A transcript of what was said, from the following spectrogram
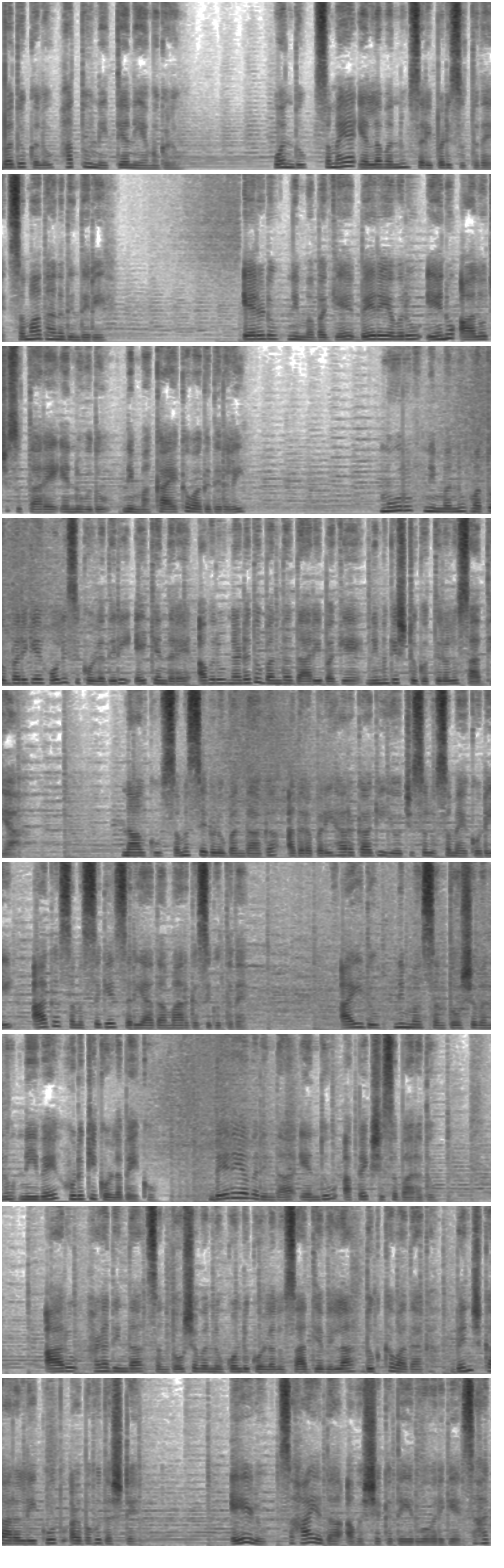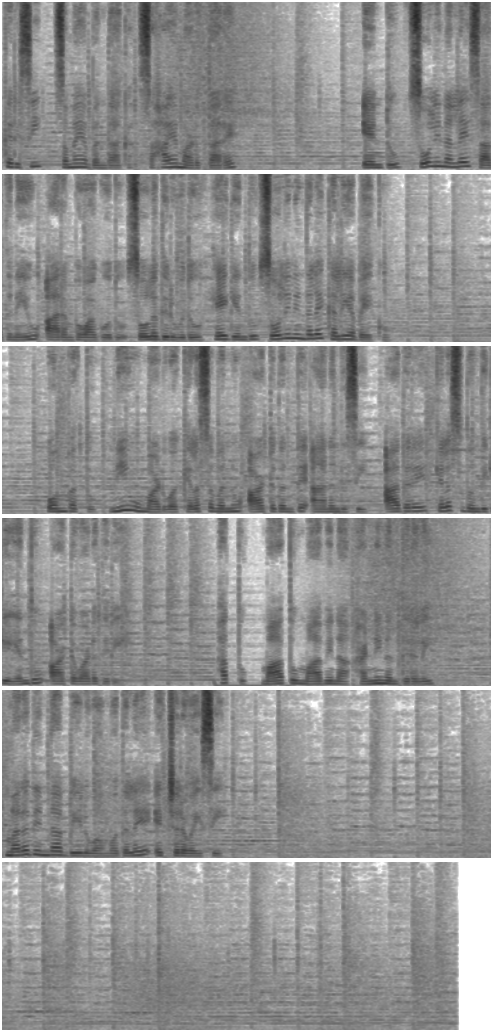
ಬದುಕಲು ಹತ್ತು ನಿತ್ಯ ನಿಯಮಗಳು. ಒಂದು, ಸಮಯ ಎಲ್ಲವನ್ನೂ ಸರಿಪಡಿಸುತ್ತದೆ. ಸಮಾಧಾನದಿಂದಿರಿ. ಎರಡು, ನಿಮ್ಮ ಬಗ್ಗೆ ಬೇರೆಯವರು ಏನು ಆಲೋಚಿಸುತ್ತಾರೆ ಎನ್ನುವುದು ನಿಮ್ಮ ಕಾಯಕವಾಗದಿರಲಿ. ಮೂರು, ನಿಮ್ಮನ್ನು ಮತ್ತೊಬ್ಬರಿಗೆ ಹೋಲಿಸಿಕೊಳ್ಳದಿರಿ, ಏಕೆಂದರೆ ಅವರು ನಡೆದು ಬಂದ ದಾರಿ ಬಗ್ಗೆ ನಿಮಗೆಷ್ಟು ಗೊತ್ತಿರಲು ಸಾಧ್ಯ. ನಾಲ್ಕು, ಸಮಸ್ಯೆಗಳು ಬಂದಾಗ ಅದರ ಪರಿಹಾರಕ್ಕಾಗಿ ಯೋಚಿಸಲು ಸಮಯ ಕೊಡಿ, ಆಗ ಸಮಸ್ಯೆಗೆ ಸರಿಯಾದ ಮಾರ್ಗ ಸಿಗುತ್ತದೆ. ಐದು, ನಿಮ್ಮ ಸಂತೋಷವನ್ನು ನೀವೇ ಹುಡುಕಿಕೊಳ್ಳಬೇಕು. ಬೇರೆಯವರಿಂದ ಎಂದೂ ಅಪೇಕ್ಷಿಸಬಾರದು. ಆರು, ಹಣದಿಂದ ಸಂತೋಷವನ್ನು ಕೊಂಡುಕೊಳ್ಳಲು ಸಾಧ್ಯವಿಲ್ಲ, ದುಃಖವಾದಾಗ ಬೆಂಚ್ ಕಾರಲ್ಲಿ ಕೂತು ಅಳಬಹುದಷ್ಟೇ. ಏಳು, ಸಹಾಯದ ಅವಶ್ಯಕತೆ ಇರುವವರಿಗೆ ಸಹಕರಿಸಿ ಸಮಯ ಬಂದಾಗ ಸಹಾಯ ಮಾಡುತ್ತಾರೆ. ಎಂಟು, ಸೋಲಿನಲ್ಲೇ ಸಾಧನೆಯು ಆರಂಭವಾಗುವುದು, ಸೋಲದಿರುವುದು ಹೇಗೆಂದು ಸೋಲಿನಿಂದಲೇ ಕಲಿಯಬೇಕು. ಒಂಬತ್ತು, ನೀವು ಮಾಡುವ ಕೆಲಸವನ್ನು ಆಟದಂತೆ ಆನಂದಿಸಿ, ಆದರೆ ಕೆಲಸದೊಂದಿಗೆ ಎಂದೂ ಆಟವಾಡದಿರಿ. ಹತ್ತು, ಮಾತು ಮಾವಿನ ಹಣ್ಣಿನಂತಿರಲಿ, ಮರದಿಂದ ಬೀಳುವ ಮೊದಲೇ ಎಚ್ಚರವಹಿಸಿ.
